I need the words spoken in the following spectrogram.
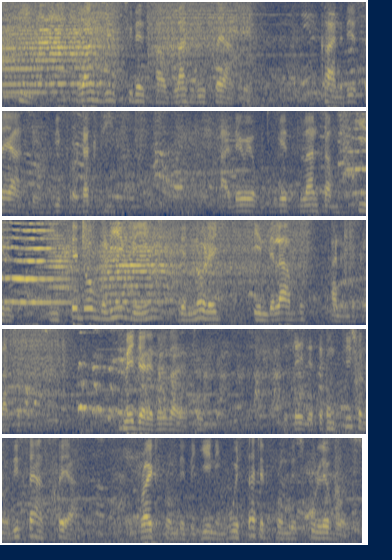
see once these students have learned these sciences, can these sciences be productive? Are they able to get to learn some skills instead of leaving the knowledge in the labs and in the classroom. Majorly, those are the two. You say the competition of this science fair, right from the beginning, we started from the school levels.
